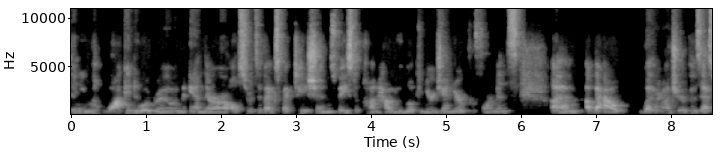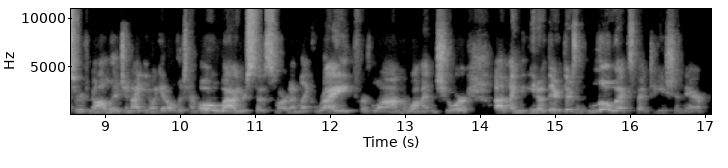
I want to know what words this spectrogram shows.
then you walk into a room and there are all sorts of expectations based upon how you look in your gender performance um, about whether or not you're a possessor of knowledge. And I, you know, I get all the time, oh, wow, you're so smart. I'm like, right, for a blonde woman, sure. Um, I'm, you know, there, there's a low expectation there.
